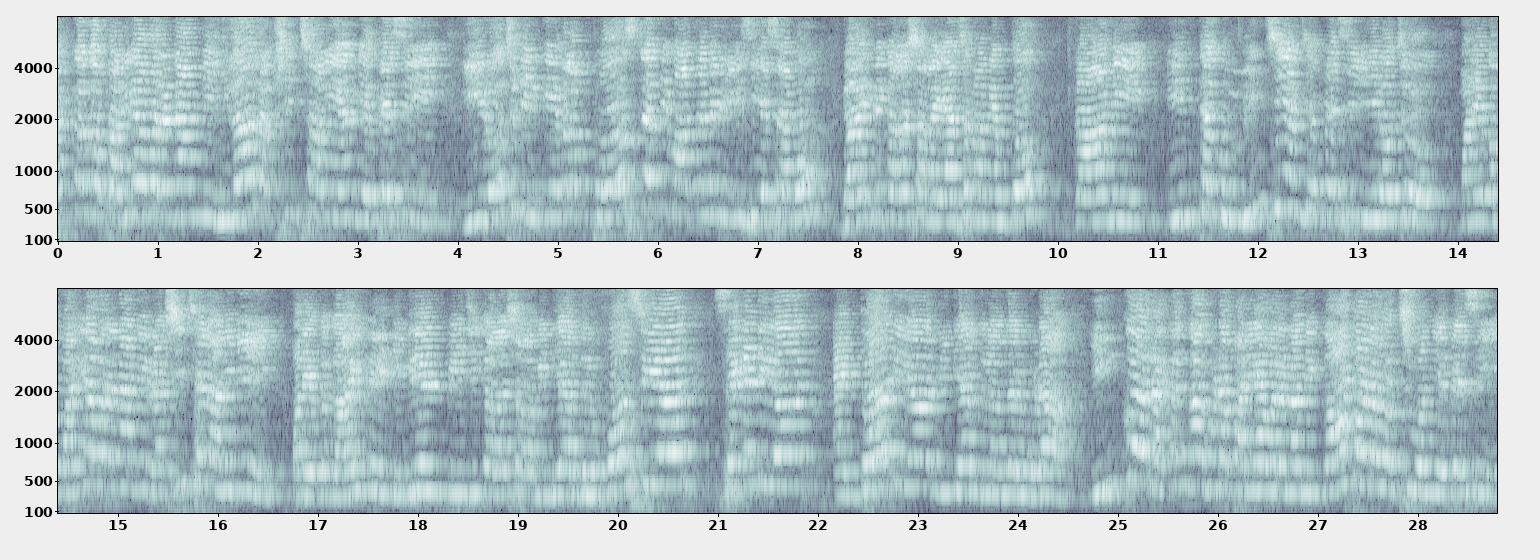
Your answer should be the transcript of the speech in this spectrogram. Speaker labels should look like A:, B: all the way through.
A: చక్కగా పర్యావరణాన్ని ఇలా రక్షించాలి అని చెప్పేసి ఈ రోజు నేను కేవలం పోస్టర్ని మాత్రమే రిలీజ్ చేశాము గాయత్రి కళాశాల యాజమాన్యంతో. కానీ ఇంతకు మించి అని చెప్పేసి ఈ రోజు మన యొక్క పర్యావరణాన్ని రక్షించడానికి మన యొక్క గాయత్రి డిగ్రీ అండ్ పీజీ కళాశాల విద్యార్థులు first year second year and third year విద్యార్థులందరూ కూడా ఇంకో రకంగా కూడా పర్యావరణాన్ని కాపాడవచ్చు అని చెప్పేసి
